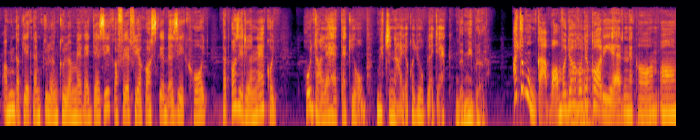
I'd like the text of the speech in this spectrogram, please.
a mind a két nem külön-külön megegyezik, a férfiak azt kérdezik, hogy, tehát azért jönnek, hogy hogyan lehetek jobb, mit csináljak, hogy jobb legyek. De miben? Hát a munkában, vagy a, vagy a karriernek a, a,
